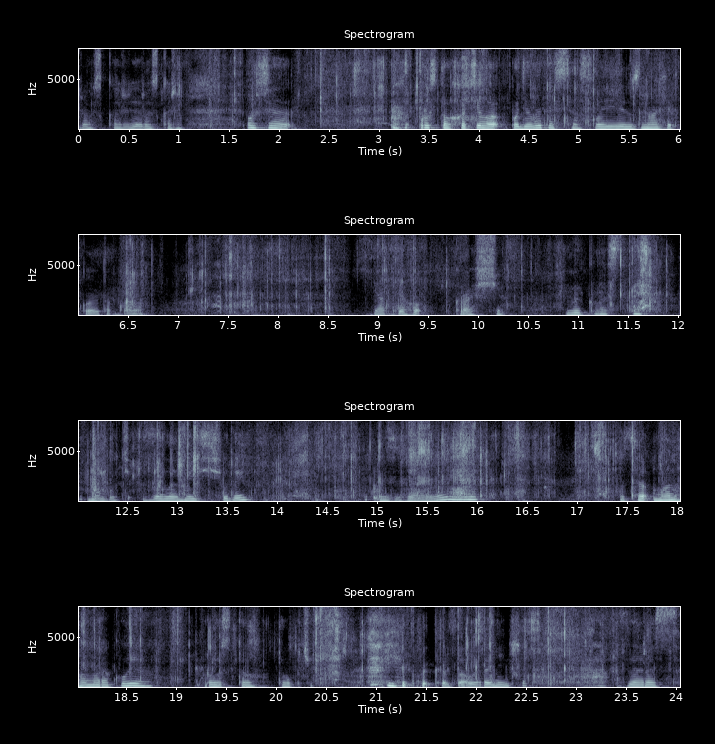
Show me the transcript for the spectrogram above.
розкажи, розкажи. Отже, просто хотіла поділитися своєю знахідкою такою. Як його краще викласти? Мабуть, зелений сюди. Зелений. Оце манго маракуя просто топчик, як ви казали раніше. Зараз.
